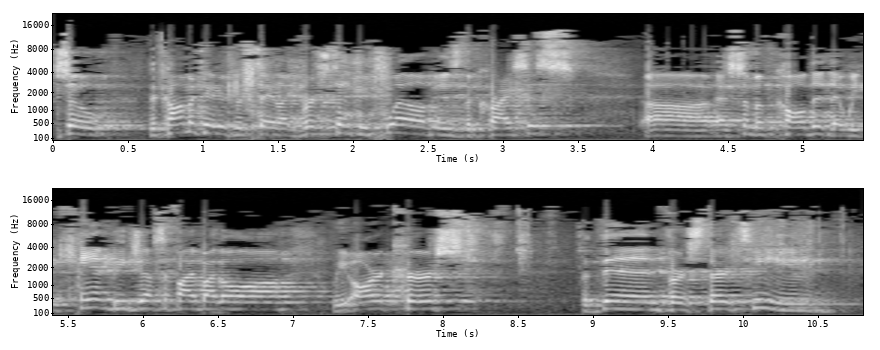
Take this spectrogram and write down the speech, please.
So the commentators would say, like verse 10 through 12 is the crisis uh, as some have called it, that we can't be justified by the law. We are cursed. But then verse 13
